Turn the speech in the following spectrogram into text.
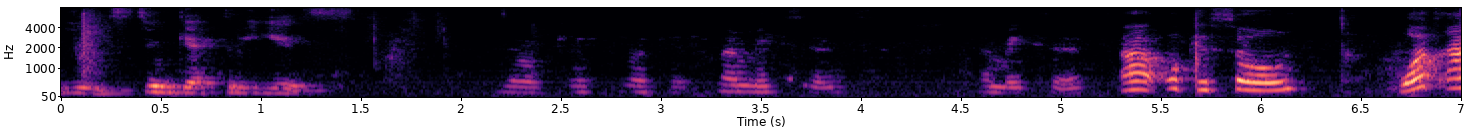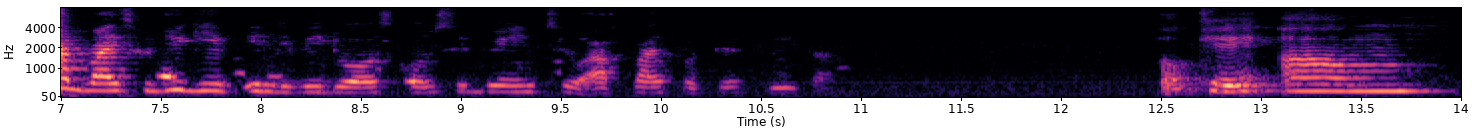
you still get three years. Okay, okay, that makes sense. That makes sense. Uh, okay, so what advice would you give individuals considering to apply for this visa? Okay. Um,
